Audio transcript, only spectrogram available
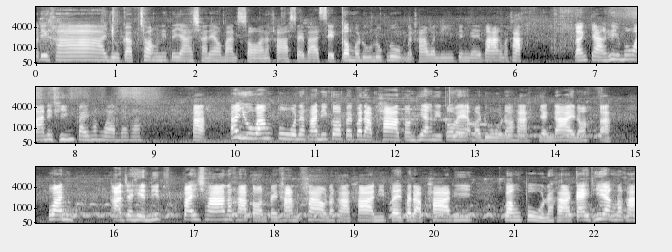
สวัสดีค่ะ อยู่กับช่องนิตยาชาแนลบานซอนะคะใส่บาตรเสร็จก็มาดูลูกๆนะคะ วันนี้เป็นไงบ้างนะคะ หลังจากที่เมื่อวานนี่ทิ้งไปทั้งวันนะคะค่ะถ้าอยู่วังปูนะคะ นี่ก็ไปประดับผ้าตอนเที่ยงนี้ก็แวะมาดูเนาะคะยังได้เนาะค่ะวันอาจจะเห็นนิดไปช้านะคะ ตอนไปทานข้าวนะคะ ถ้านิดไปประดับผ้าที่วังปูนะคะ ใกล้เที่ยงนะคะ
